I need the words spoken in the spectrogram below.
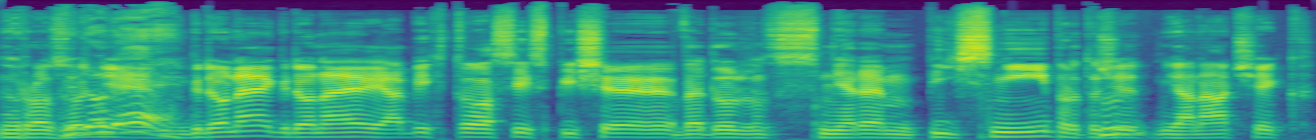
No rozhodně. Kdo ne? kdo ne, kdo ne, já bych to asi spíše vedl směrem písní, protože hmm. Janáček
